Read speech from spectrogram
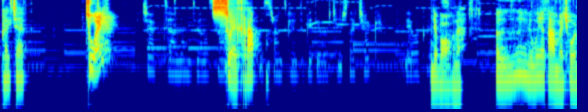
แบล็กแจ็คสวย สวยครับ อย่าบอกนะ เออนึกว่าจะตามมาชน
